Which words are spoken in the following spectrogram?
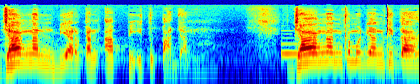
jangan biarkan api itu padam Jangan kemudian kita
